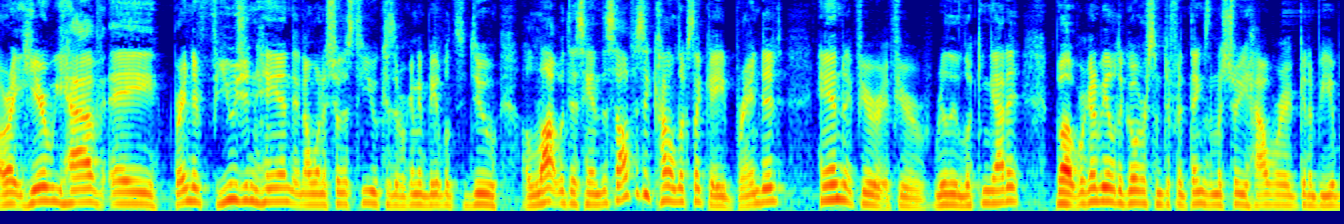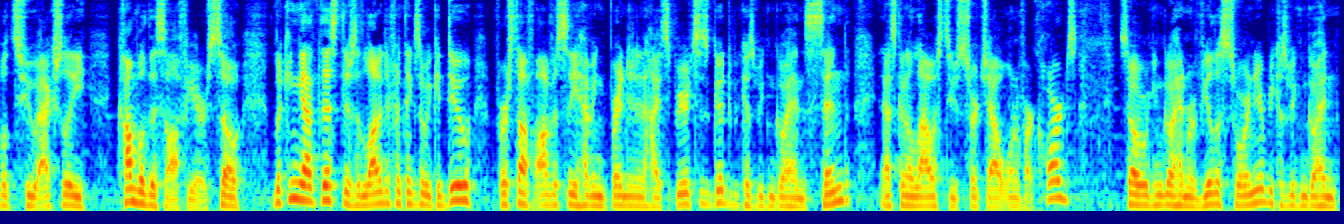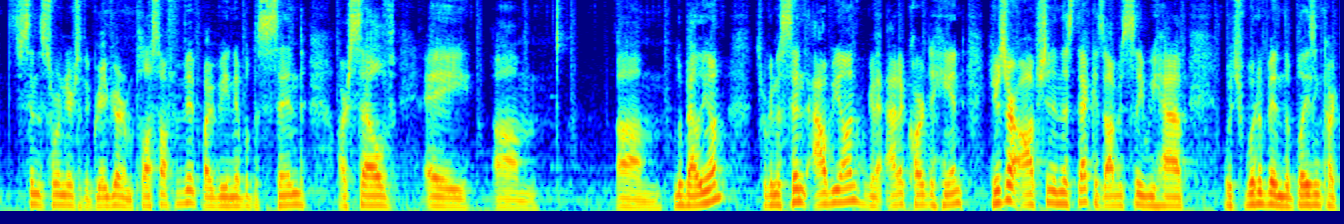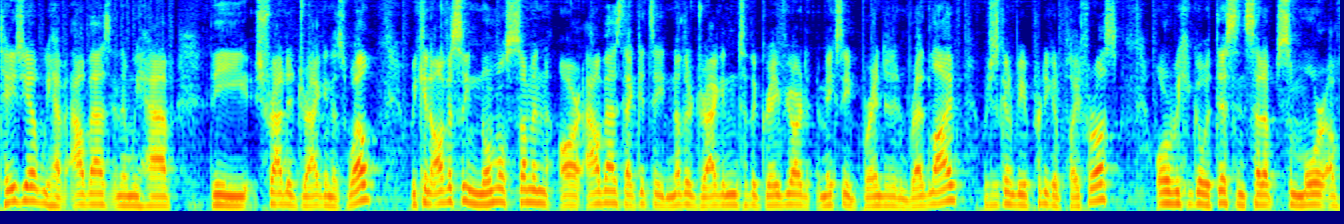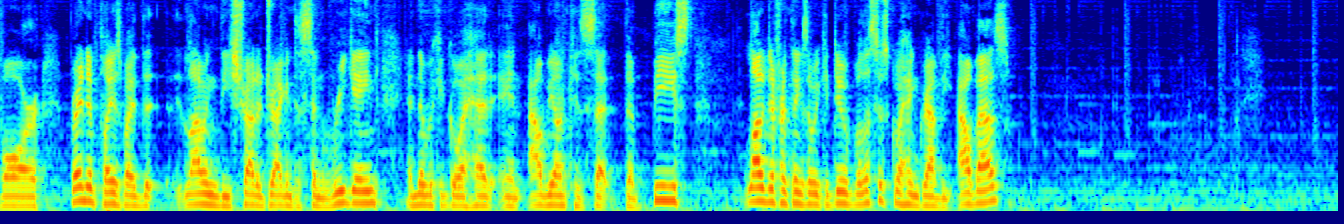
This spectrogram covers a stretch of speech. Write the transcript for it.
All right, here we have a branded fusion hand, and I want to show this to you because we're going to be able to do a lot with this hand. This obviously kind of looks like a branded hand if you're if you're really looking at it. But we're gonna be able to go over some different things. I'm gonna show you how we're gonna be able to actually combo this off here. So looking at this, there's a lot of different things that we could do. First off, obviously having Branded in High Spirits is good because we can go ahead and send, and that's gonna allow us to search out one of our cards. So we can go ahead and reveal the Saronir because we can go ahead and send the Saronir to the graveyard and plus off of it by being able to send ourselves a um, um, Lubellion. So we're going to send Albion. We're going to add a card to hand. Here's our option in this deck is obviously we have, which would have been the Blazing Cartesia. We have Albaz, and then we have the Shrouded Dragon as well. We can obviously normal summon our Albaz that gets another dragon into the graveyard. It makes a Branded in Red live, which is going to be a pretty good play for us. Or we could go with this and set up some more of our branded plays by the, allowing the Shrouded Dragon to send Regained, and then we could go ahead and Albion can set the Beast, a lot of different things that we could do, but let's just go ahead and grab the Albaz.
